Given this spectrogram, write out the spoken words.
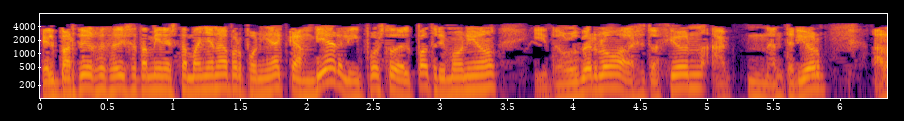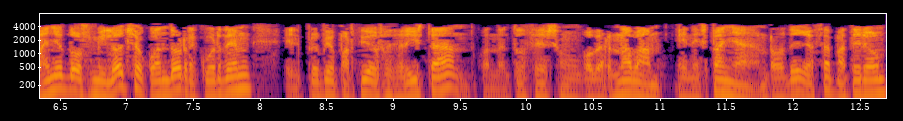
El Partido Socialista también esta mañana proponía cambiar el impuesto del patrimonio y devolverlo a la situación anterior al año 2008, cuando, recuerden, el propio Partido Socialista, cuando entonces gobernaba en España Rodríguez Zapatero,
